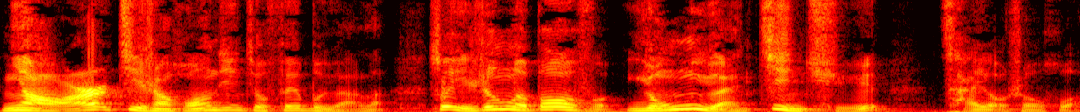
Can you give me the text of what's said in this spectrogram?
鸟儿系上黄金就飞不远了。所以扔了包袱，永远进取才有收获。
